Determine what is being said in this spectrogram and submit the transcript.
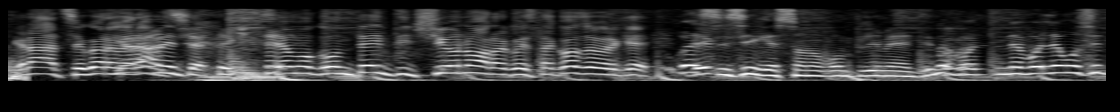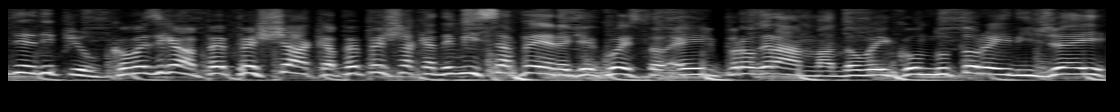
Grazie, guarda, Grazie. veramente siamo contenti, ci onora questa cosa perché. Questi sì che sono complimenti. Noi vog- ne vogliamo sentire di più. Come si chiama? Peppe Sciacca. Peppe Sciacca, devi sapere che questo è il programma dove i conduttori e i DJ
